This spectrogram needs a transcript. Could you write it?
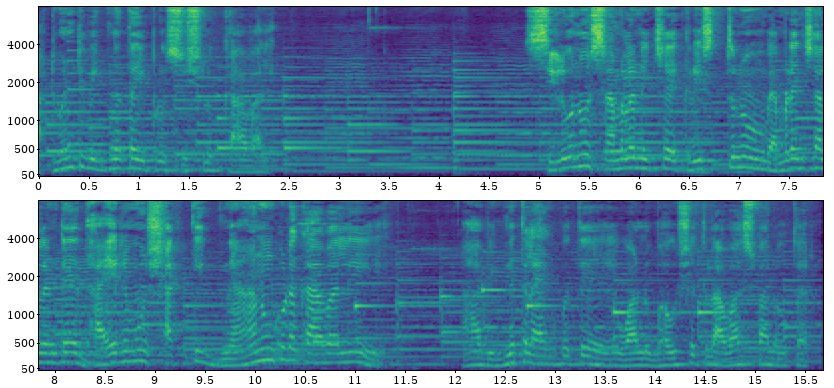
అటువంటి విఘ్నత ఇప్పుడు శిష్యులకు కావాలి. శిలువను శ్రమలనిచ్చే క్రీస్తును వెంబడించాలంటే ధైర్యము శక్తి జ్ఞానం కూడా కావాలి. ఆ విఘ్నత లేకపోతే వాళ్ళు భవిష్యత్తులో అవాస్వాలు అవుతారు.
